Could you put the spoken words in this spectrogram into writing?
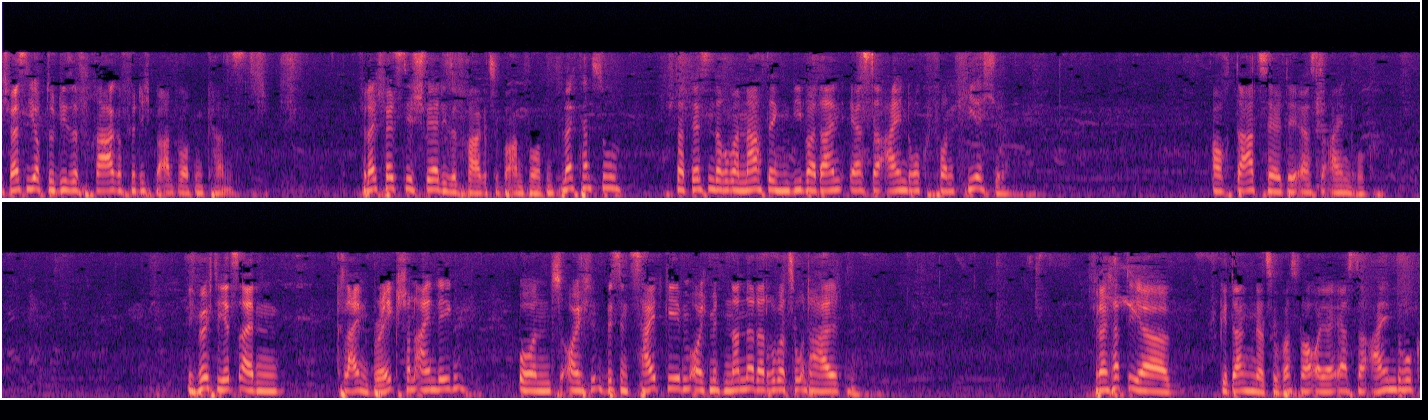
Ich weiß nicht, ob du diese Frage für dich beantworten kannst. Vielleicht fällt es dir schwer, diese Frage zu beantworten. Vielleicht kannst du stattdessen darüber nachdenken, wie war dein erster Eindruck von Kirche? Auch da zählt der erste Eindruck. Ich möchte jetzt einen kleinen Break schon einlegen und euch ein bisschen Zeit geben, euch miteinander darüber zu unterhalten. Vielleicht habt ihr ja Gedanken dazu. Was war euer erster Eindruck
